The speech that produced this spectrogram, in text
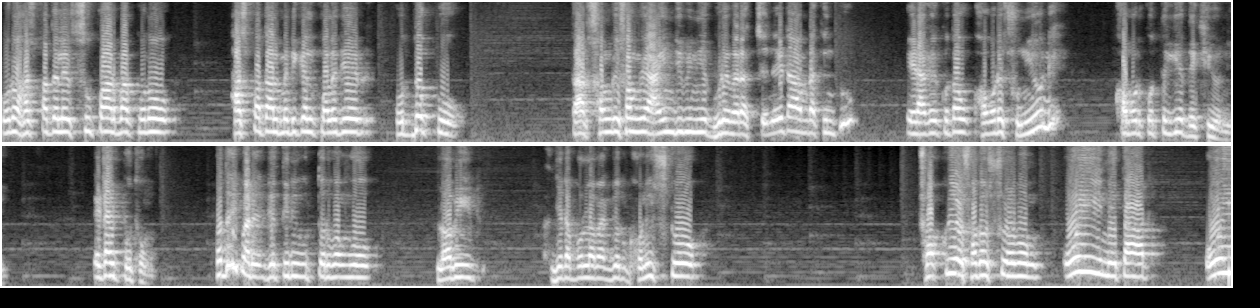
কোনো হাসপাতালের সুপার বা কোনো হাসপাতাল মেডিকেল কলেজের অধ্যক্ষ তার সঙ্গে সঙ্গে আইনজীবী নিয়ে ঘুরে বেড়াচ্ছেন। এটা আমরা কিন্তু এর আগে কোথাও খবরে শুনিও নি, খবর করতে গিয়ে দেখিও নি। এটাই প্রথম। হতেই পারে যে তিনি উত্তরবঙ্গ লবির, যেটা বললাম, একজন ঘনিষ্ঠ সক্রিয় সদস্য এবং ওই নেতার, ওই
